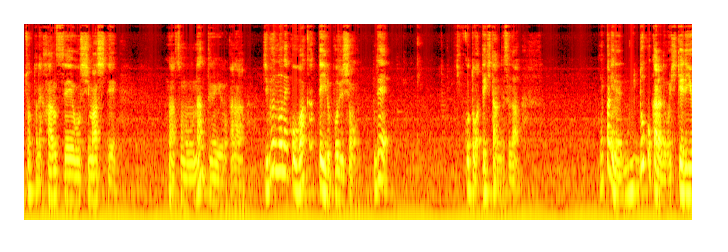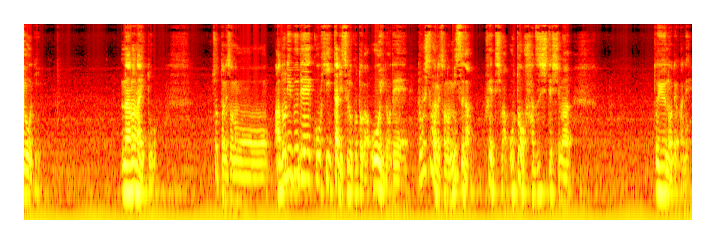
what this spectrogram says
ちょっとね、反省をしまして、まあ、その、なんていうのかな、自分のね、こう、分かっているポジションで弾くことはできたんですが、やっぱりね、どこからでも弾けるようにならないと、ちょっとね、その、アドリブでこう弾いたりすることが多いので、どうしてもね、そのミスが増えてしまう。音を外してしまう。というのではね、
